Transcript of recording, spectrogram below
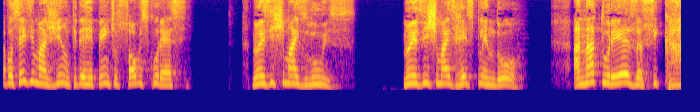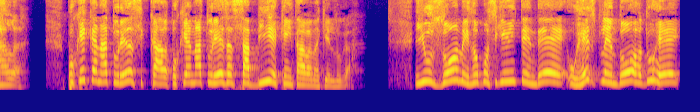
Mas vocês imaginam que de repente o sol escurece. Não existe mais luz. Não existe mais resplendor. A natureza se cala. Por que, que a natureza se cala? Porque a natureza sabia quem estava naquele lugar. E os homens não conseguiam entender o resplendor do rei.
